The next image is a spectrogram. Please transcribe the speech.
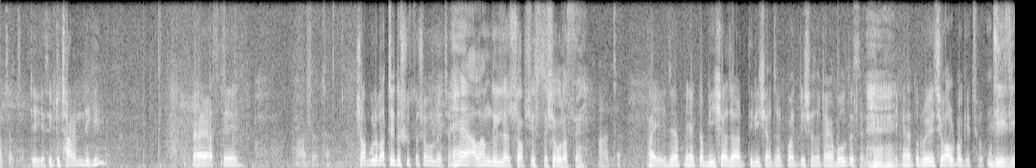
আচ্ছা আচ্ছা ঠিক আছে একটু ছাড়েন দেখি। হ্যাঁ আস্তে আচ্ছা আচ্ছা সবগুলো বাচ্চাই তো সুস্থ সবল রয়েছে? হ্যাঁ আলহামদুলিল্লাহ সব সুস্থ সবল আছে। আচ্ছা ভাই এই যে আপনি একটা বিশ হাজার তিরিশ হাজার পঁয়ত্রিশ হাজার টাকা বলতেছেন হ্যাঁ, এখানে তো রয়েছে অল্প কিছু। জি জি।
